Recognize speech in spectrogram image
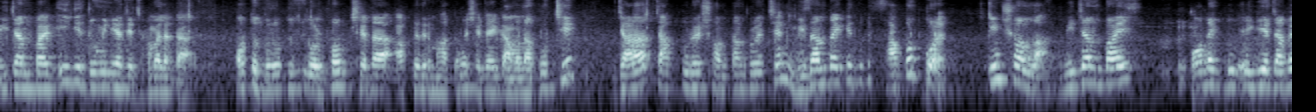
মিজান ভাইয়ের এই যে জমি নিয়ে যে ঝামেলাটা অত দ্রুত সলভ হোক সেটা আপনাদের মাধ্যমে সেটাই কামনা করছি। যারা চাঁদপুরের সন্তান রয়েছেন মিজান ভাইকে যদি সাপোর্ট করেন ইনশাল্লাহ মিজান ভাই অনেক দূর এগিয়ে যাবে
